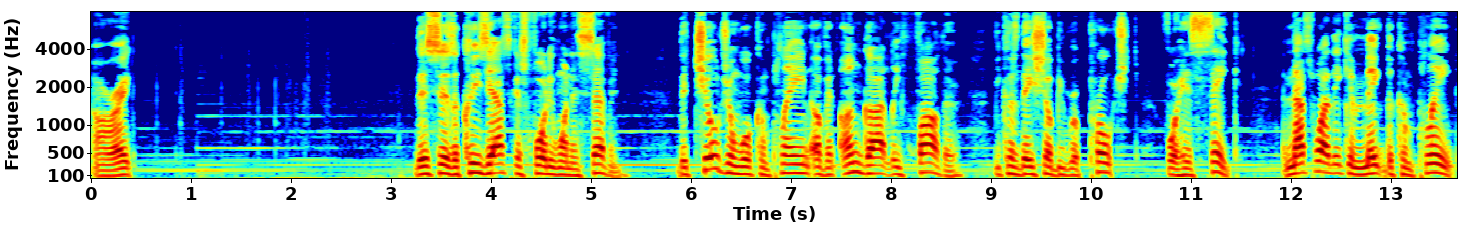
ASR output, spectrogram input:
All right. This is Ecclesiastes 41 and 7. The children will complain of an ungodly father because they shall be reproached for his sake. And that's why they can make the complaint,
